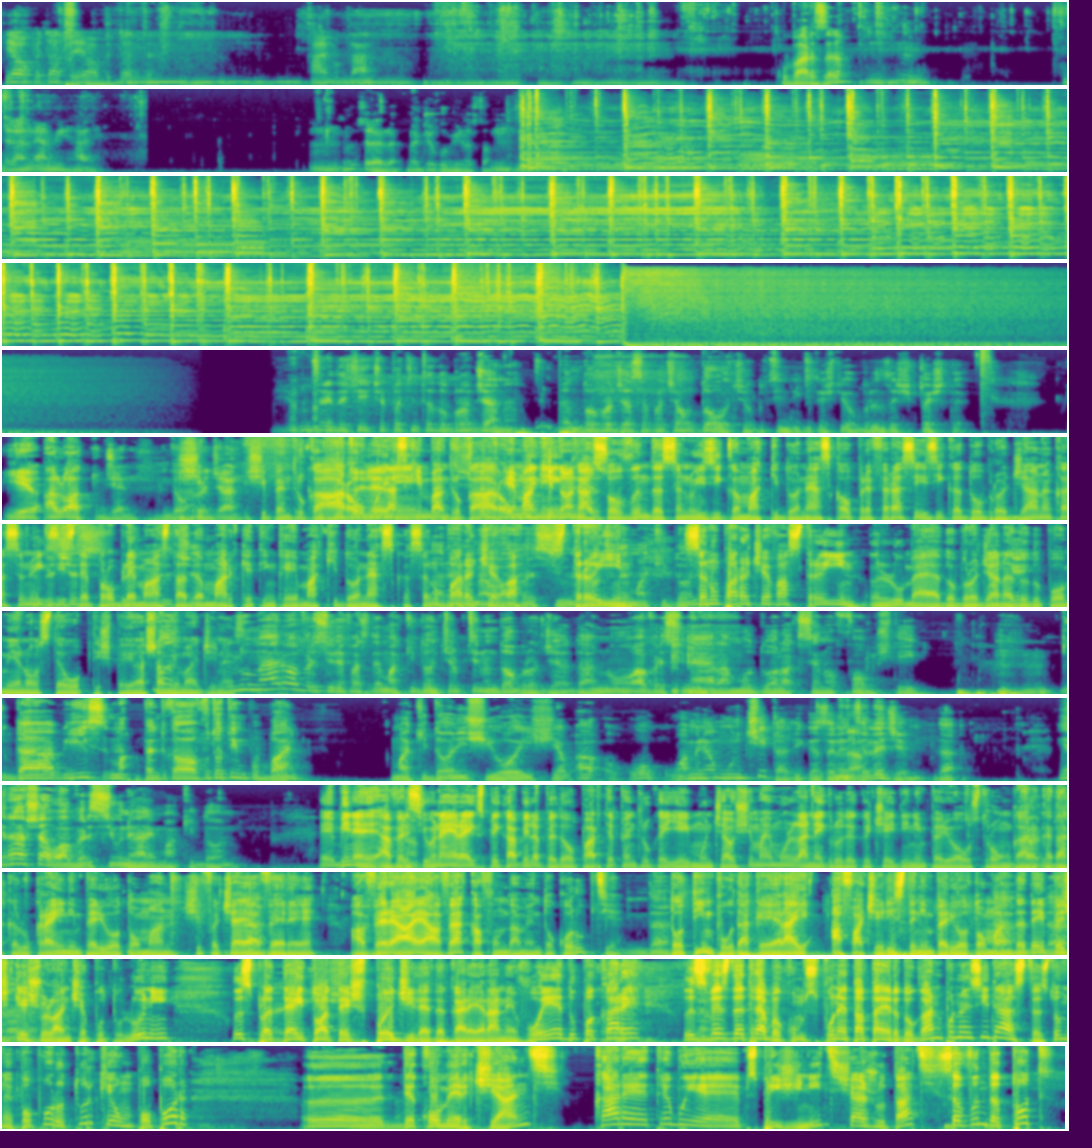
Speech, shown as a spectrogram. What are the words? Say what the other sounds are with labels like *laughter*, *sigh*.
Ia-o pe toate, ia-o pe toate. Hai, Bogdan. Cu varză? Mhm. De la Nea Mihai. Mm. Nu rele, merge cu vinul ăsta. Eu nu înțeleg de ce e cel plătintă Dobrogeană. Că în Dobrogea se făceau două, cel puțin, din câte știu eu, brânză și pește. E aluatul gen, Dobrogean. Și pentru că a Culturile le-a românii, schimbat pentru și că a pentru că e românii Macedon, ca el. să o vândă să nu-i zică machidonească, au preferat să-i zică dobrogeană ca să nu De existe ce? problema De asta de, ce? marketing că e machidonească, să nu Are pară lumea o ceva aversiune față de străin. Macedoni? Să nu pară ceva străin în lumea aia dobrogeană Ok. de după 1918, eu așa Bă, îmi imaginez. Lumea are o aversiune față de Machidon, cel puțin în Dobrogea, dar nu aversiunea aia la modul ăla xenofob, știi? Mhm. Dar ei, s- ma- pentru că au avut tot timpul bani, machidonii și oi și a, a, o, oamenii au muncit, adică să ne Da. înțelegem, da? Era așa o aversiune, ai machidon. E bine, aversiunea era explicabilă pe de o parte pentru că ei munceau și mai mult la negru decât cei din Imperiul Austro-Ungar, că dacă lucrai în Imperiul Otoman și făceai Da. avere, averea aia avea ca fundament o corupție. Da. Tot timpul, dacă erai afacerist în Imperiul Otoman, Da, dădeai da, pe da, șcheșul da. la începutul lunii, îți plăteai Pe toate șpăgile de care era nevoie, după care îți Da. vezi de treabă, cum spune tata Erdogan până în zi de astăzi. Domne, poporul turc e un popor uh, de comercianți care trebuie sprijiniți și ajutați să vândă tot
